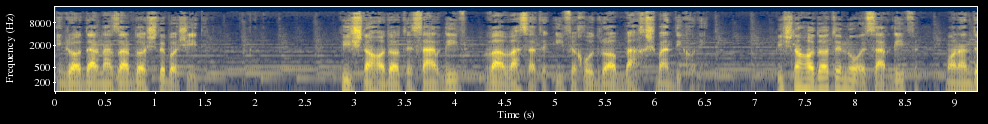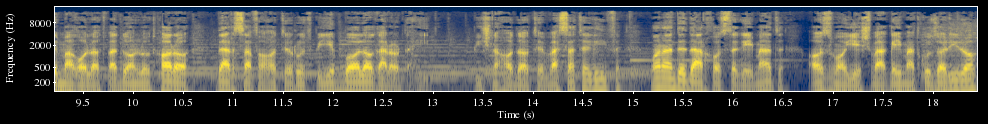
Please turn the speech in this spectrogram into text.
این را در نظر داشته باشید. پیشنهادات سرقیف و وسط قیف خود را بخش بندی کنید. پیشنهادات نوع سرقیف مانند مقالات و دانلودها را در صفحات رتبه بالا قرار دهید. پیشنهادات وسط قیف مانند درخواست قیمت، آزمایش و قیمتگذاری را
